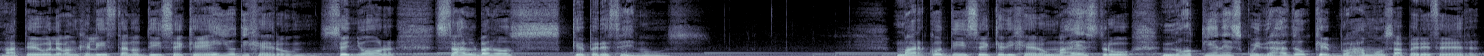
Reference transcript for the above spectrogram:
Mateo el evangelista nos dice que ellos dijeron, Señor, sálvanos que perecemos. Marcos dice que dijeron, Maestro, ¿no tienes cuidado que vamos a perecer?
